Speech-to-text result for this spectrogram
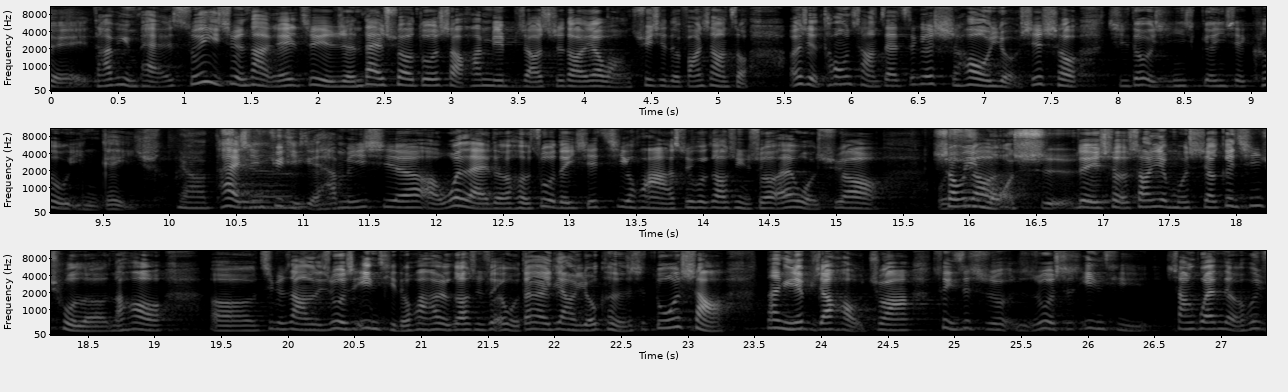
对，打品牌，所以基本上，哎，这人带需要多少，他们也比较知道要往确切的方向走。而且通常在这个时候，有些时候其实都已经跟一些客户 engage，他已经具体给他们一些呃未来的合作的一些计划，所以会告诉你说，哎，我需要商业模式，对，商商业模式要更清楚了，然后。呃，基本上如果是硬体的话，他会告诉你说，哎，我大概量有可能是多少，那你也比较好抓。所以你这时候如果是硬体相关的，会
